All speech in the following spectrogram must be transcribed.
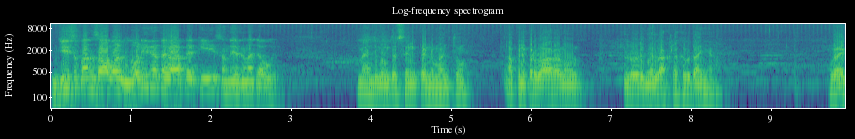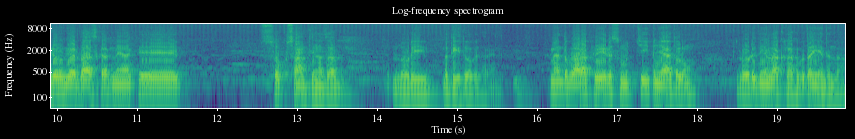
ਜੀ ਸਰਪੰਚ ਸਾਹਿਬ ਲੋਹੜੀ ਦੇ ਤਿਉਹਾਰ ਤੇ ਕੀ ਸੰਦੇਸ਼ ਦੇਣਾ ਚਾਹੋਗੇ? ਮੈਂ ਜਗਿੰਦਰ ਸਿੰਘ ਪਿੰਡ ਮੰਝ ਤੋਂ ਆਪਣੇ ਪਰਿਵਾਰ ਵੱਲੋਂ ਲੋਹੜੀ ਦੀਆਂ ਲੱਖ ਲੱਖ ਵਧਾਈਆਂ। ਵਾਹਿਗੁਰੂ ਅੱਗੇ ਅਰਦਾਸ ਕਰਨੇ ਆ ਕਿ ਸੁੱਖ ਸ਼ਾਂਤੀ ਨਾਲ ਸਭ ਲੋਹੜੀ ਬਤੀਤ ਹੋਵੇ ਸਾਰਿਆਂ ਨੂੰ ਮੈਂ ਦੁਬਾਰਾ ਫੇਰ ਸਮੁੱਚੀ ਪੰਚਾਇਤ ਵੱਲੋਂ ਲੋਹੜੀ ਦੀਆਂ ਲੱਖ ਲੱਖ ਵਧਾਈਆਂ ਦਿੰਦਾ।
